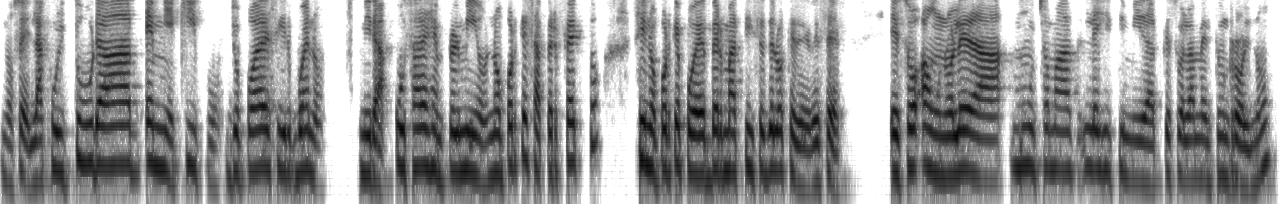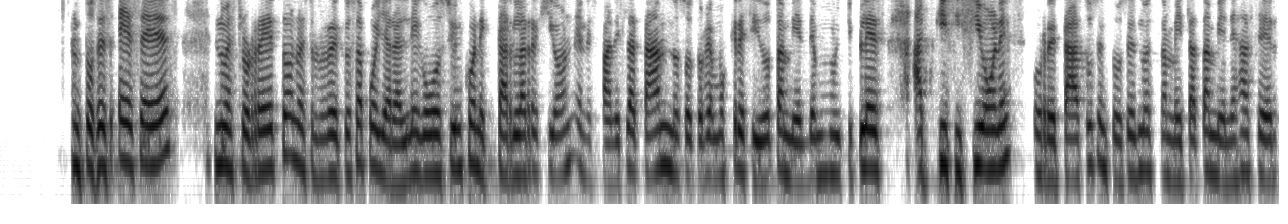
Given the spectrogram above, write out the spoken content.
no sé, la cultura en mi equipo, yo puedo decir, bueno, mira, usa de ejemplo el mío, no porque sea perfecto, sino porque puedes ver matices de lo que debe ser. Eso a uno le da mucho más legitimidad que solamente un rol, ¿no? Entonces, ese es nuestro reto. Nuestro reto es apoyar al negocio en conectar la región. En Spanish Latam, nosotros hemos crecido también de múltiples adquisiciones o retazos. Entonces, nuestra meta también es hacer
